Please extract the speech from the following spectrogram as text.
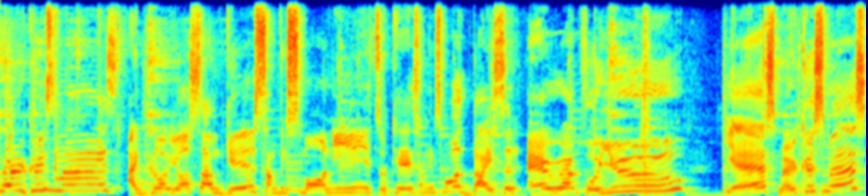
Merry Christmas! I got you all some gifts, something small only. It's okay, something small. Dyson Airwrap for you. Yes, Merry Christmas.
